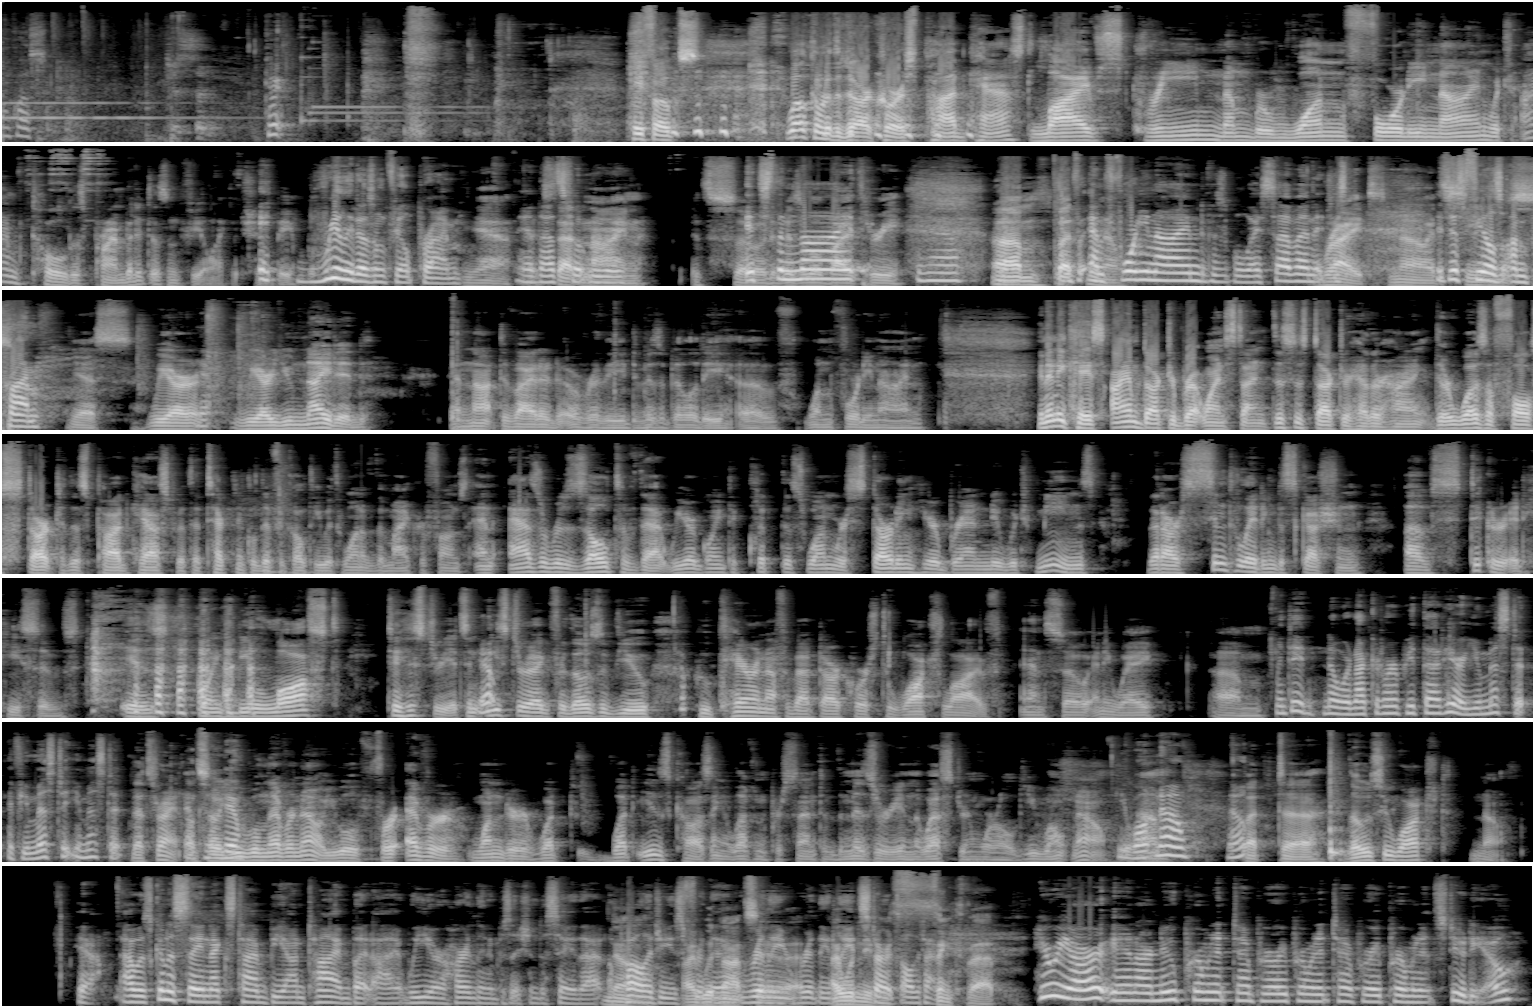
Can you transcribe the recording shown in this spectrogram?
Come close. Just so. Come here. Hey, folks. Welcome to the Dark Horse Podcast, live stream number 149, which I'm told is prime, but it doesn't feel like it should be. It be. really doesn't feel prime. Yeah, Yeah, it's that's that what we were- nine. It's so It's the divisible by nine- three. Yeah. Um, but, and know, 49 divisible by 7. It just, right. No, it, it just feels seems- unprime. Yes, we are Yeah. we are united and not divided over the divisibility of 149. In any case, I am Dr. Bret Weinstein. This is Dr. Heather Heying. There was a false start to this podcast with a technical difficulty with one of the microphones. And as a result of that, we are going to clip this one. We're starting here brand new, which means that our scintillating discussion of sticker adhesives is going to be lost to history. It's an Yep. Easter egg for those of you who care enough about Dark Horse to watch live. And so, anyway, um, Indeed. No, we're not going to repeat that here. You missed it. If you missed it, you missed it. that's right. And so you will never know. You will forever wonder what what is causing 11% of the misery in the Western world. You won't know. You won't Um, know. Nope. But uh, those who watched, know. yeah. I was going to say next time be on time, but I, we are hardly in a position to say that. No, Apologies for the really, really late starts all the time. think that. Here we are in our new permanent, temporary, permanent, temporary, permanent studio.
